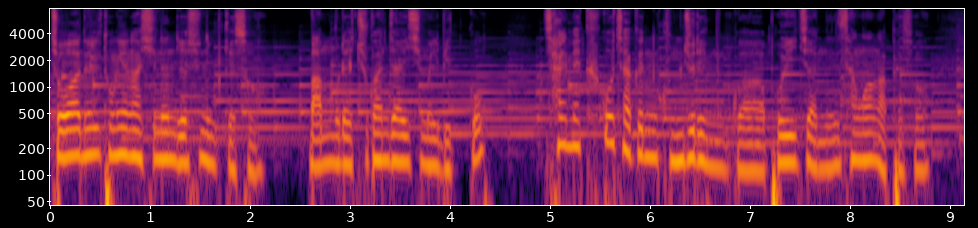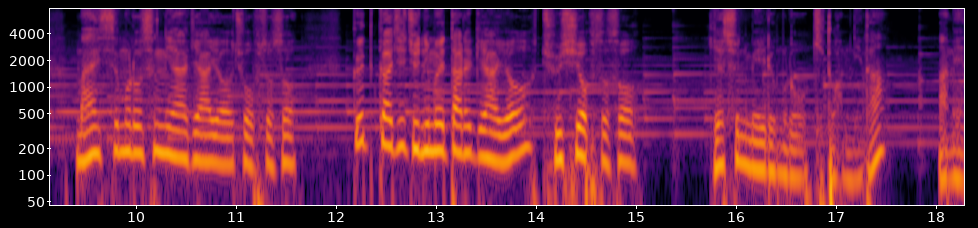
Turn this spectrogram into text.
저와 늘 동행하시는 예수님께서 만물의 주관자이심을 믿고 삶의 크고 작은 굶주림과 보이지 않는 상황 앞에서 말씀으로 승리하게 하여 주옵소서. 끝까지 주님을 따르게 하여 주시옵소서. 예수님의 이름으로 기도합니다. 아멘.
